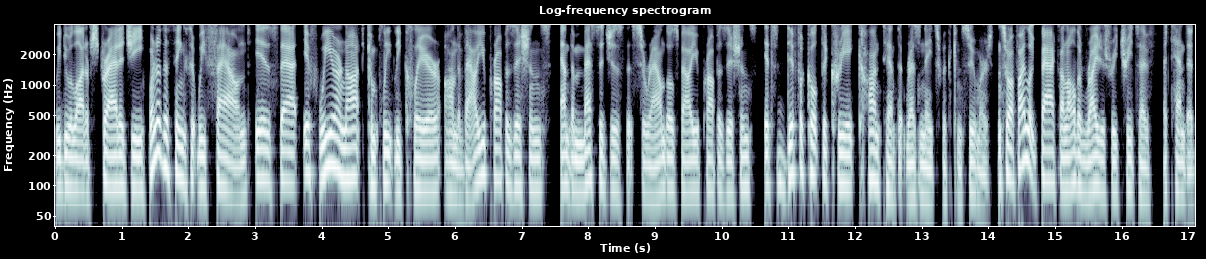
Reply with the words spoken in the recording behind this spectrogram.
we do a lot of strategy. One of the things that we found is that if we are not completely clear on the value propositions and the messages that surround those value propositions, it's difficult to create content that resonates with consumers. And so if I look back on all the writers' retreats I've attended,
